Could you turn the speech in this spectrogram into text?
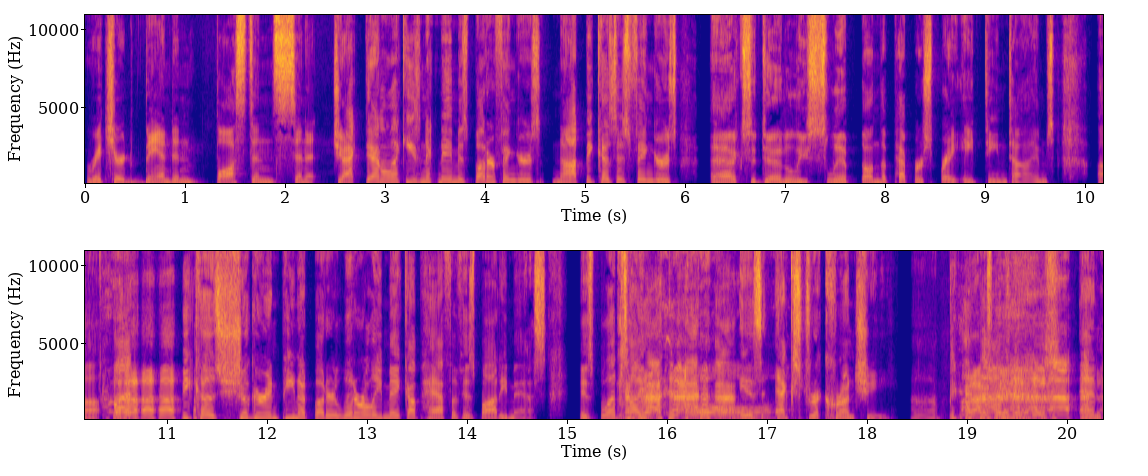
Richard Bandon Boston Sinnott. Jack Danilecki's nickname is Butterfingers, not because his fingers accidentally slipped on the pepper spray 18 times, uh, but because sugar and peanut butter literally make up half of his body mass. His blood type is extra crunchy. Uh, and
